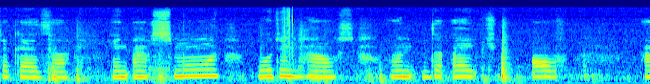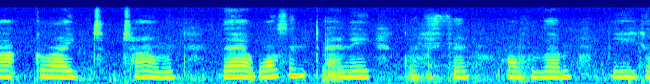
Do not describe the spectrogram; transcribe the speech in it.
together in a small wooden house on the edge of a great town. There wasn't any question of them being,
